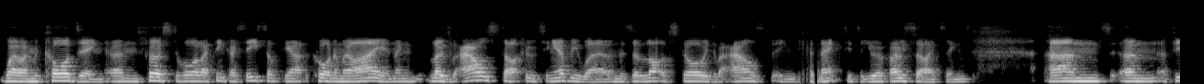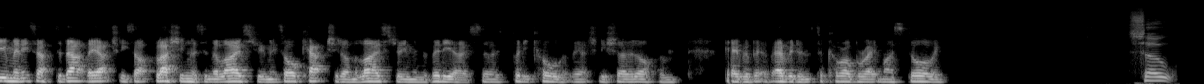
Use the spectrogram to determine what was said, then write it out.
where I'm recording. And first of all, I think I see something out the corner of my eye, and then loads of owls start hooting everywhere. And there's a lot of stories about owls being connected to UFO sightings. And um, a few minutes after that, they actually start flashing this in the live stream. It's all captured on the live stream in the video. So it's pretty cool that they actually showed up and gave a bit of evidence to corroborate my story. So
